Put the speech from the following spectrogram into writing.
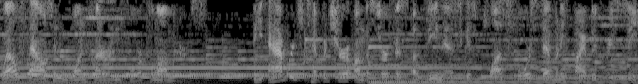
12,104 kilometers. The average temperature on the surface of Venus is plus 475 degrees C.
